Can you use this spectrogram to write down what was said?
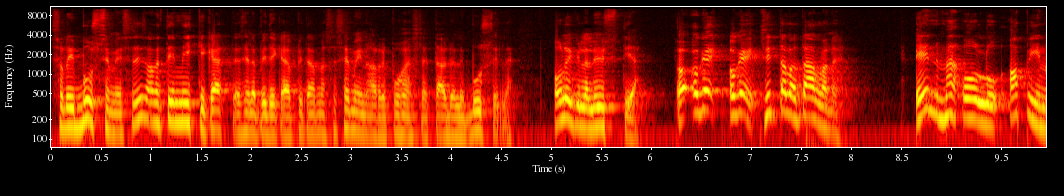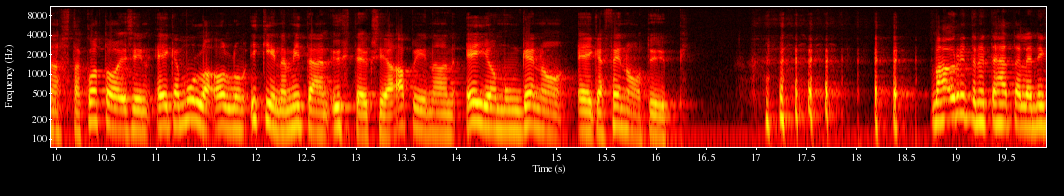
se oli bussi, missä siis annettiin mikki kätteen ja siellä piti käydä pitämässä seminaaripuhe sille täydelle bussille. Oli kyllä lystiä. Okei, okay, okei, okay. sitten täällä on tällainen. En mä ollut Apinasta kotoisin, eikä mulla ollut ikinä mitään yhteyksiä Apinaan, ei ole mun geno eikä fenotyyppi. mä oon yrittänyt tehdä tälle niin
